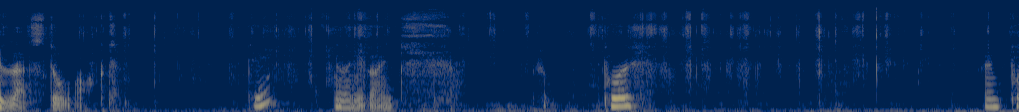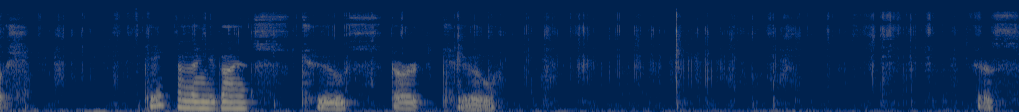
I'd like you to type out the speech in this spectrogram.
Sure that's still locked. Okay, and then you're going to push and push. Okay, and then you're going to start to just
